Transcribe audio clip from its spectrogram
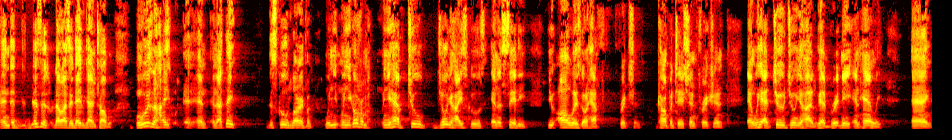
and this is that's why I say David got in trouble. When we was in high, and and I think the school learned from when you when you go from when you have two junior high schools in a city, you always going to have friction, competition, friction, and we had two junior highs. We had Brittany and Hanley, and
